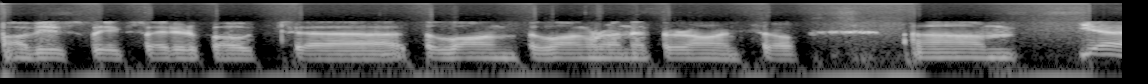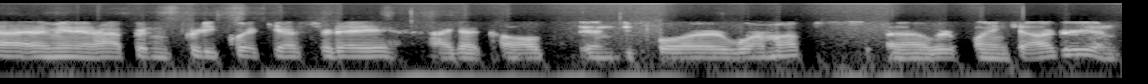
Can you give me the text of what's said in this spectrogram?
obviously excited about uh, the long the long run that they're on. So, um, yeah, I mean it happened pretty quick yesterday. I got called in before warmups. Uh, we were playing Calgary, and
